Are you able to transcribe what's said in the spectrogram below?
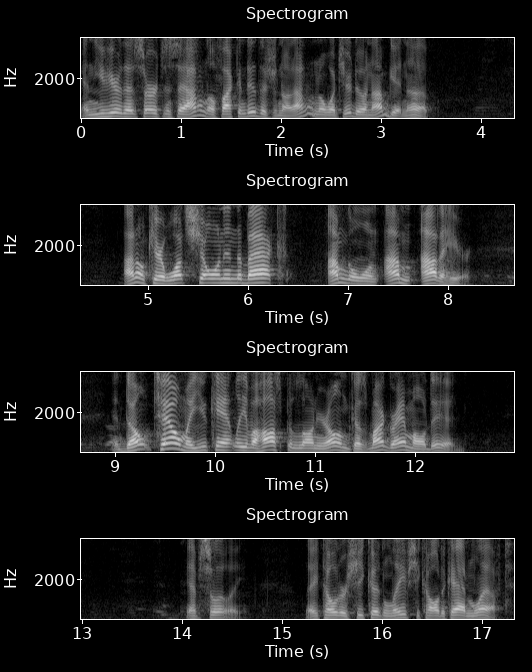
and you hear that surgeon say, I don't know if I can do this or not. I don't know what you're doing. I'm getting up. I don't care what's showing in the back. I'm going, I'm out of here. And don't tell me you can't leave a hospital on your own because my grandma did. Absolutely. They told her she couldn't leave. She called a cab and left.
